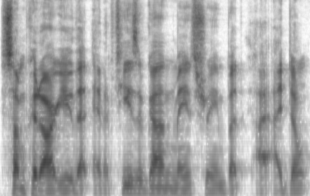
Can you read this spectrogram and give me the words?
Some could argue that NFTs have gone mainstream, but I, I don't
